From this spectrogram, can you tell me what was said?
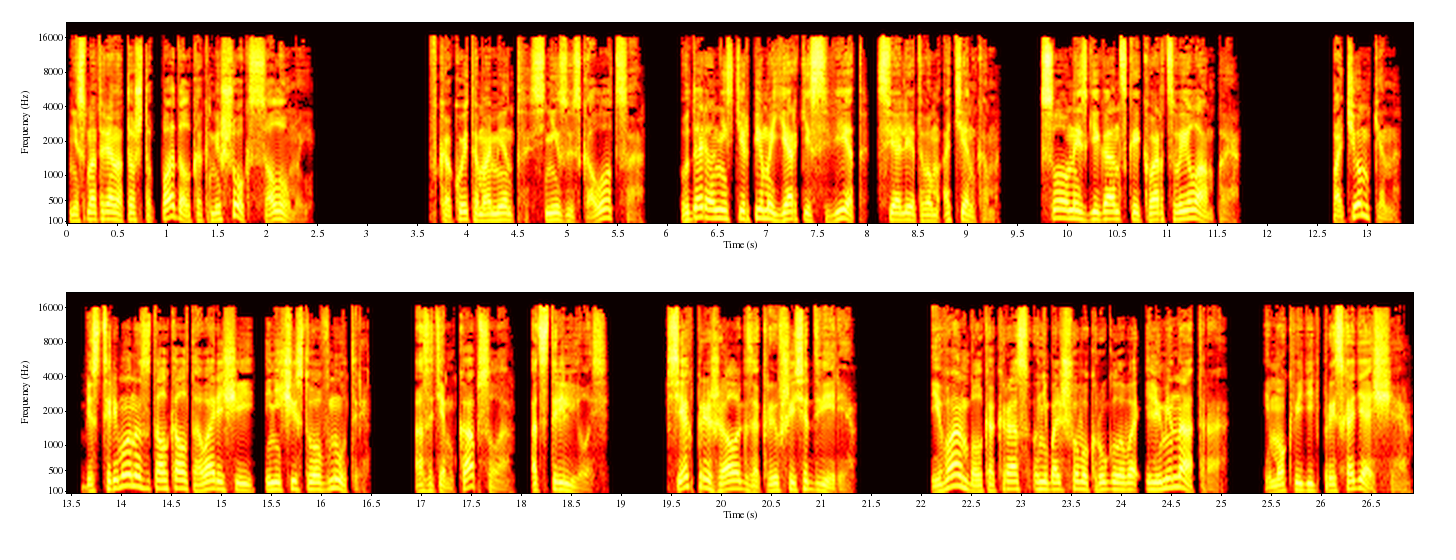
несмотря на то, что падал, как мешок с соломой. В какой-то момент снизу из колодца ударил нестерпимо яркий свет с фиолетовым оттенком, словно из гигантской кварцевой лампы. Потемкин бесцеремонно затолкал товарищей и нечистого внутрь, а затем капсула отстрелилась. Всех прижало к закрывшейся двери. Иван был как раз у небольшого круглого иллюминатора и мог видеть происходящее,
